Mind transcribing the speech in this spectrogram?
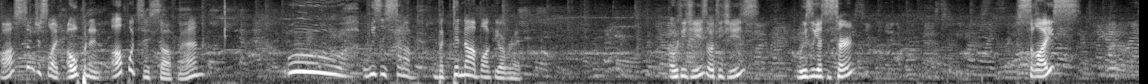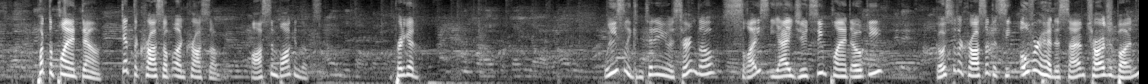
Austin just like opening up with some stuff, man. Ooh, Weasley set up, but did not block the overhead. OTGs, OTGs. Weasley gets his turn. Slice. Put the plant down. Get the cross up, uncross up. Austin blocking those. Pretty good. Weasley continuing his turn though. Slice, Yai Jutsu, plant Oki. Goes for the cross up. It's the overhead this time. Charge button.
